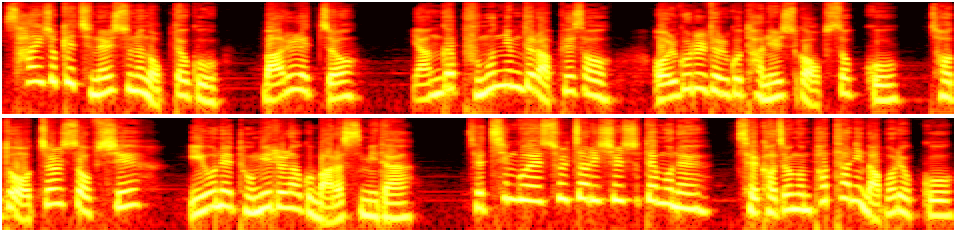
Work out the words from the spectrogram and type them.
사이좋게 지낼 수는 없다고 말을 했죠. 양가 부모님들 앞에서 얼굴을 들고 다닐 수가 없었고 저도 어쩔 수 없이 이혼에 동의를 하고 말았습니다. 제 친구의 술자리 실수 때문에 제 가정은 파탄이 나버렸고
